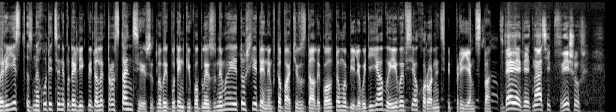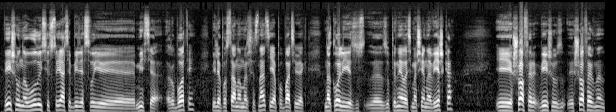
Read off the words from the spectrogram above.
Переїзд знаходиться неподалік від електростанції. Житлових будинків поблизу немає, тож єдиним, хто бачив здалеку автомобілі водія, виявився охоронець підприємства. В 9.15 вийшов, вийшов на вулицю, стоячи біля своєї е, місця роботи, біля поста номер 16. Я побачив, як на колії е, зупинилась машина вишка. І шофер вийшов, з- шофер на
